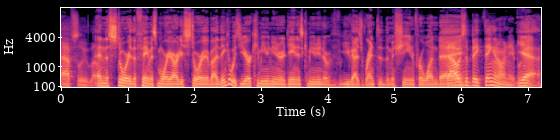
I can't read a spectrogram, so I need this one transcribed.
Absolutely love And it. the story, the famous Moriarty story of I think it was your communion or Dana's communion of you guys rented the machine for one day. that was a big thing in our neighborhood. yeah.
